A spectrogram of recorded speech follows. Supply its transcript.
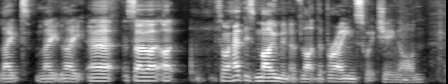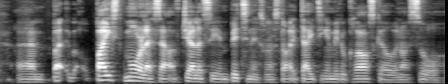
late, late, late. Uh, so I, I, so I had this moment of like the brain switching on, um, but based more or less out of jealousy and bitterness when I started dating a middle class girl and I saw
